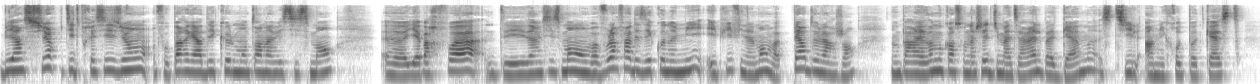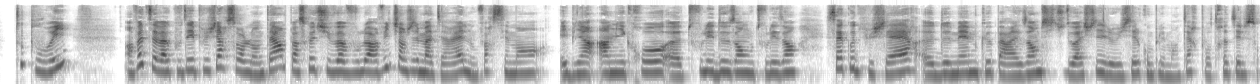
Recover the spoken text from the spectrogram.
Bien sûr, petite précision, faut pas regarder que le montant d'investissement. Euh, il y a parfois des investissements, on va vouloir faire des économies et puis finalement on va perdre de l'argent. Donc par exemple quand on achète du matériel bas de gamme, style un micro de podcast tout pourri, en fait, ça va coûter plus cher sur le long terme parce que tu vas vouloir vite changer de matériel. Donc forcément, eh bien, un micro euh, tous les deux ans ou tous les ans, ça coûte plus cher. Euh, de même que par exemple, si tu dois acheter des logiciels complémentaires pour traiter le son.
